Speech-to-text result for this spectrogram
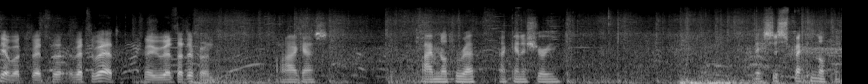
Yeah, but that's uh, that's red. Maybe that's a different. I guess. I'm not a rat, I can assure you. They suspect nothing.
